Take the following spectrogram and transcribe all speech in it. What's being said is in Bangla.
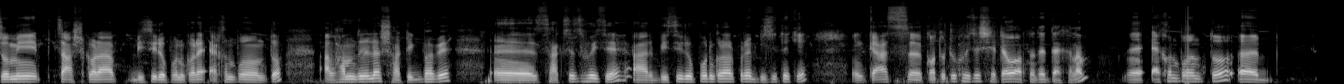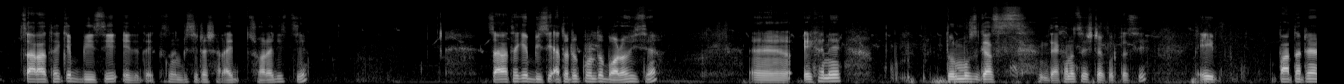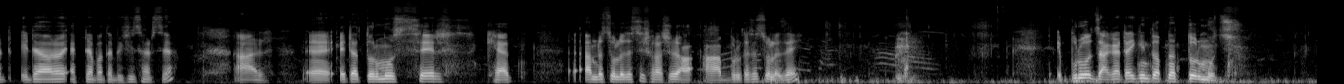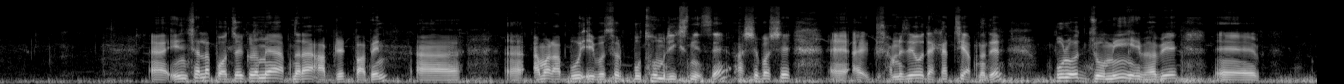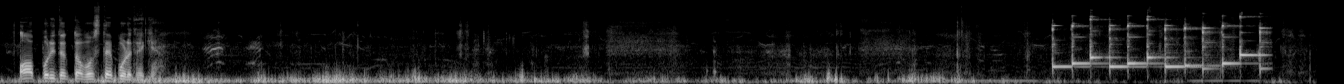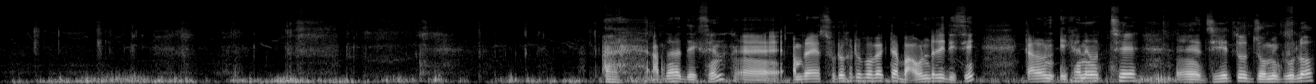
জমি চাষ করা বিচি রোপণ করা এখন পর্যন্ত আলহামদুলিল্লাহ সঠিকভাবে সাকসেস হয়েছে আর বিচি রোপণ করার পরে বিচি থেকে গাছ কতটুকু হয়েছে সেটাও আপনাদের দেখালাম। এখন পর্যন্ত চারা থেকে বিচি এই যে দেখতেছেন বিচিটা সরাই সরাই দিচ্ছে। চারা থেকে বিচি এতটুকু পর্যন্ত বড় হয়েছে এখানে তরমুজ গাছ দেখানোর চেষ্টা করতেছি। এই পাতাটা, এটা আরও একটা পাতা বেশি ছাড়ছে। আর এটা তরমুজের খ্যাত আমরা চলে যাচ্ছি, সরাসরি আব্বুর কাছে চলে যাই। পুরো জায়গাটাই কিন্তু আপনার তরমুজ। ইনশাল্লাহ পর্যায়ক্রমে আপনারা আপডেট পাবেন। আমার আব্বু এবছর প্রথম রিস্ক নিছে। আশেপাশে একটু সামনে যেও দেখাচ্ছি আপনাদের। পুরো জমি এভাবে অপরিত্যক্ত অবস্থায় পড়ে থাকে। আপনারা দেখছেন আমরা ছোটোখাটোভাবে একটা বাউন্ডারি দিছি। কারণ এখানে হচ্ছে যেহেতু জমিগুলো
